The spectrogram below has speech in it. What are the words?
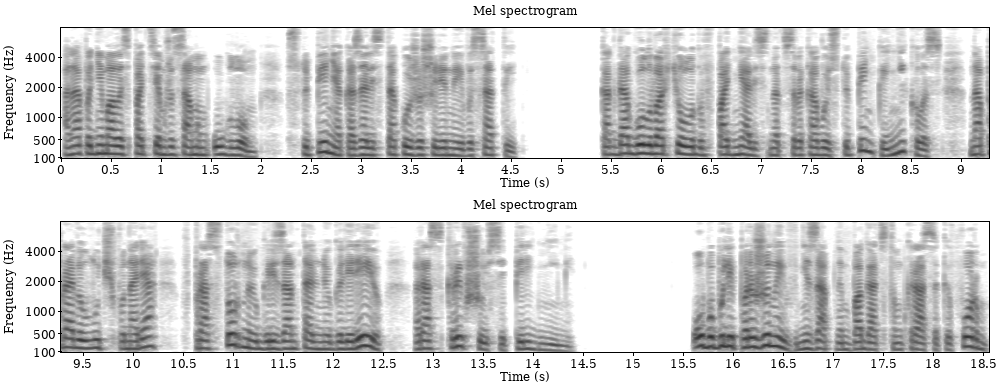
Она поднималась под тем же самым углом, ступени оказались такой же ширины и высоты. Когда головы археологов поднялись над сороковой ступенькой, Николас направил луч фонаря в просторную горизонтальную галерею, раскрывшуюся перед ними. Оба были поражены внезапным богатством красок и форм,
